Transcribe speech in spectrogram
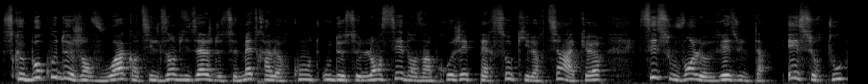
Ce que beaucoup de gens voient quand ils envisagent de se mettre à leur compte ou de se lancer dans un projet perso qui leur tient à cœur, c'est souvent le résultat. Et surtout,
